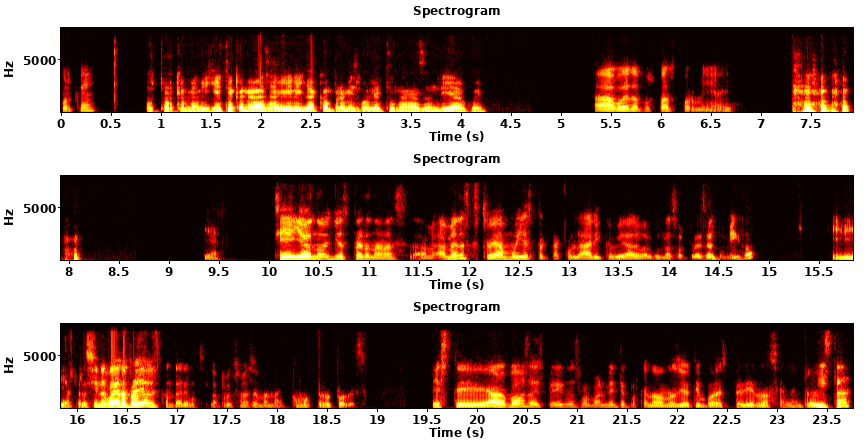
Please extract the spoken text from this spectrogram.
¿Por qué? Pues porque me dijiste que no ibas a ir y ya compré mis boletos nada más de un día, güey. Ah, bueno, pues pasa por mí ahí. Ya. Sí, yo no, yo espero nada más, a, a menos que estuviera muy espectacular y que hubiera algo, alguna sorpresa el domingo, iría. Pero si no, bueno, pero ya les contaremos la próxima semana cómo quedó todo eso. Este, ahora vamos a despedirnos formalmente porque no nos dio tiempo de despedirnos en la entrevista.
